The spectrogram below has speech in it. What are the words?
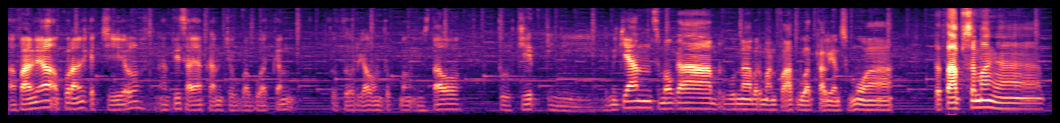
uh, filenya ukurannya kecil nanti saya akan coba buatkan tutorial untuk menginstal toolkit ini. Demikian semoga berguna bermanfaat buat kalian semua. Tetap semangat.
